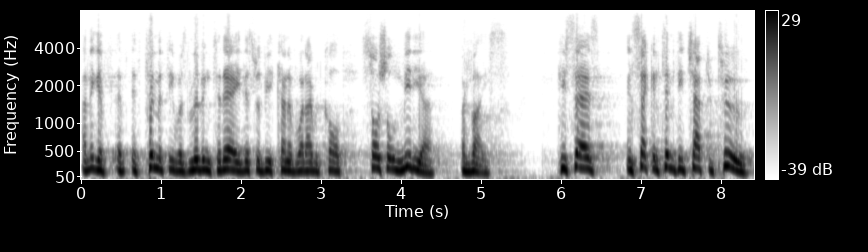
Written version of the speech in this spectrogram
I think if, if, if Timothy was living today, this would be kind of what I would call social media advice. He says in 2 Timothy chapter 2,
